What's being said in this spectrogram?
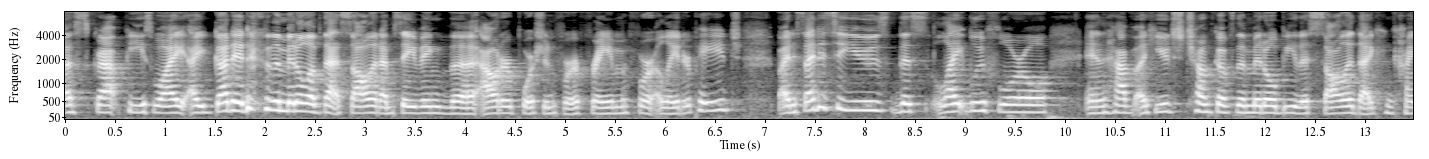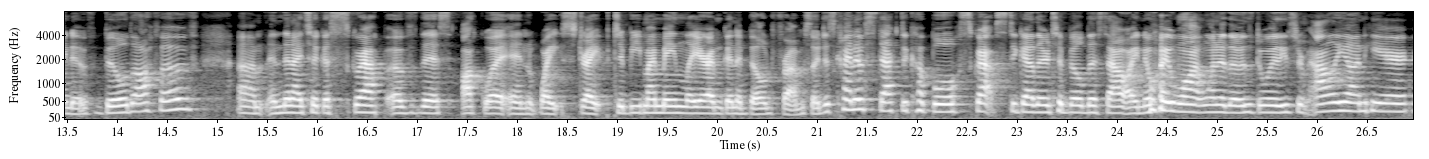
a scrap piece. Well, I, I gutted the middle of that solid. I'm saving the outer portion for a frame for a later page. But I decided to use this light blue floral and have a huge chunk of the middle be this solid that I can kind of build off of. Um, and then I took a scrap of this aqua and white stripe to be my main layer I'm going to build from. So I just kind of stacked a couple scraps together to build this out. I know I want one of those doilies from Ali on here.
